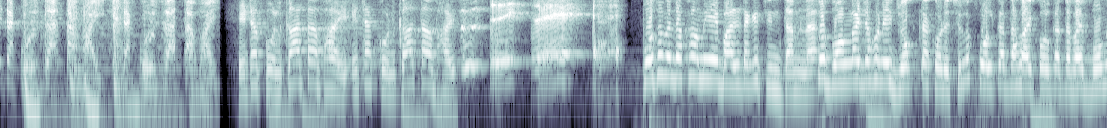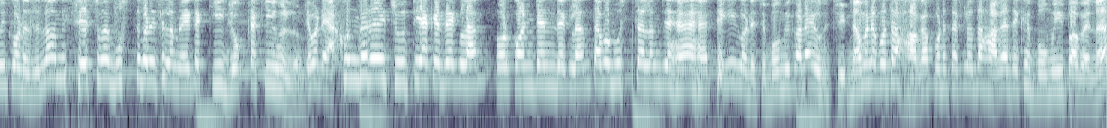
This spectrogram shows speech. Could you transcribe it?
এটা কলকাতা ভাই এটা কলকাতা ভাই। এটা কলকাতা ভাই এটা কলকাতা ভাই। প্রথমে দেখো আমি এই বালটাকে চিনতাম না। তো বঙ্গায় যখন এই জোকটা করেছিল, কলকাতা ভাই কলকাতা ভাই বমি করে দিল, আমি শেষ সময় বুঝতে পেরেছিলাম না এটা কি জোকটা কি হলো। এবার এখন ধরে এই চুতিয়াকে দেখলাম, ওর কন্টেন্ট দেখলাম, তারপর বুঝতে পারলাম যে হ্যাঁ হ্যাঁ ঠিকই করেছে, বমি করাই উচিত। না মানে কোথাও হাগা পড়ে থাকলে তো হাগা দেখে বমি পাবে না।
